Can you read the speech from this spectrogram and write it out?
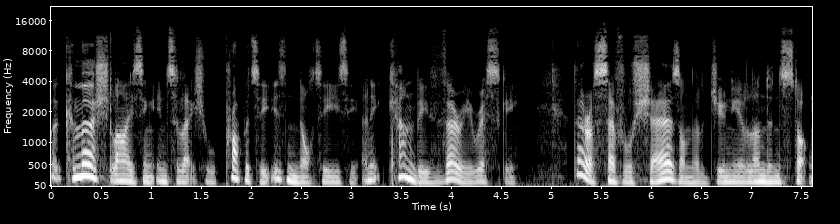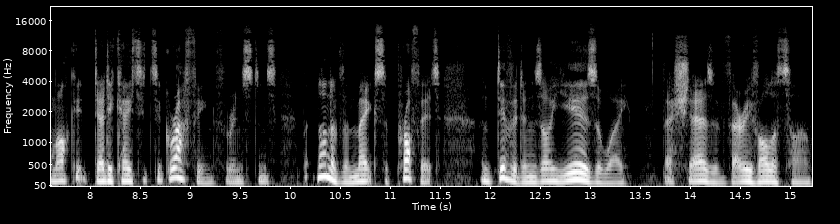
But commercialising intellectual property is not easy and it can be very risky. There are several shares on the junior London stock market dedicated to graphene, for instance, but none of them makes a profit, and dividends are years away. Their shares are very volatile.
